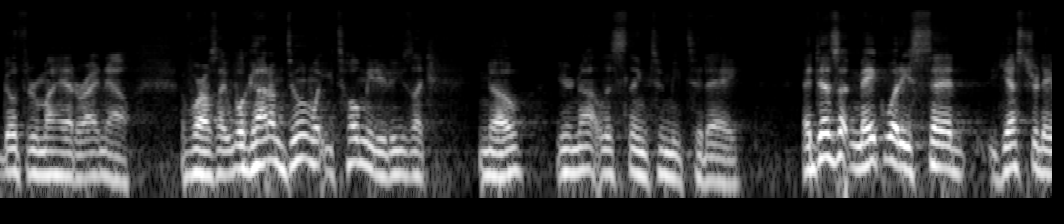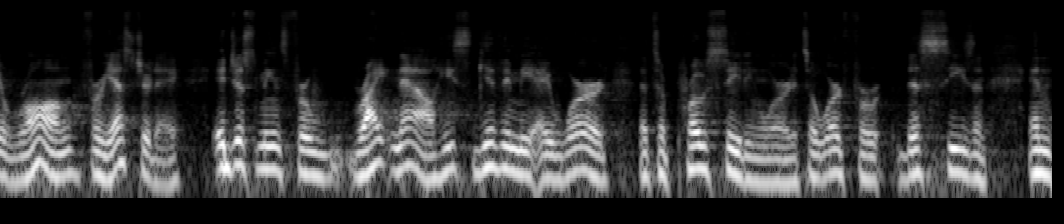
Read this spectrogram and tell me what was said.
go through my head right now of where I was like, Well, God, I'm doing what you told me to do. He's like, No, you're not listening to me today. It doesn't make what he said yesterday wrong for yesterday. It just means for right now, he's giving me a word that's a proceeding word. It's a word for this season. And,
